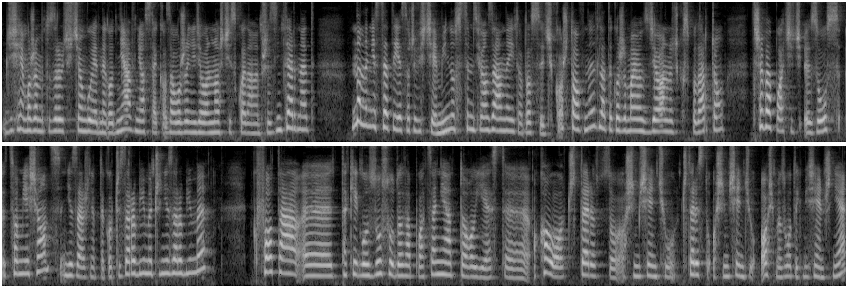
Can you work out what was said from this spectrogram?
Dzisiaj możemy to zrobić w ciągu jednego dnia. Wniosek o założenie działalności składamy przez internet. No ale niestety jest oczywiście minus z tym związany i to dosyć kosztowny, dlatego że mając działalność gospodarczą, trzeba płacić ZUS co miesiąc, niezależnie od tego, czy zarobimy, czy nie zarobimy. Kwota y, takiego ZUS-u do zapłacenia to jest y, około 480, 488 zł miesięcznie,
